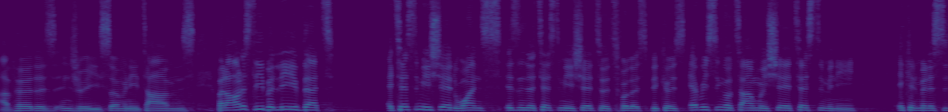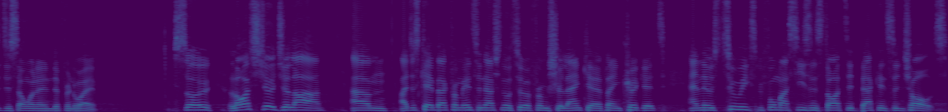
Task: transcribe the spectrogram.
I've heard his injury so many times. But I honestly believe that a testimony shared once isn't a testimony shared to its fullest because every single time we share testimony, it can minister to someone in a different way. So last year, July, um, I just came back from international tour from Sri Lanka playing cricket, and there was two weeks before my season started back in St. Charles.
